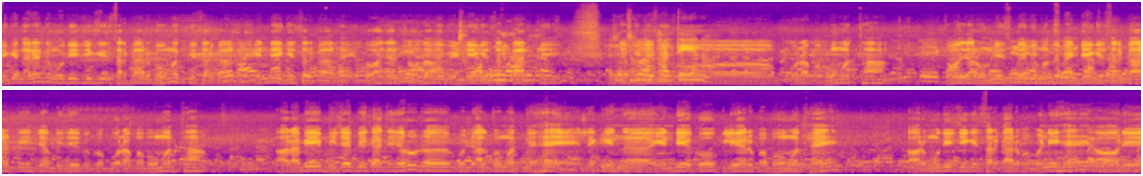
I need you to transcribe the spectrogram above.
लेकिन नरेंद्र मोदी जी की सरकार बहुमत की सरकार है एनडीए की सरकार है। 2014 में भी एनडीए की सरकार थी। जब बीजेपी को पूरा बहुमत था। 2019 में भी मतलब एनडीए की सरकार थी जब बीजेपी को पूरा बहुमत था। और अभी बीजेपी का ज़रूर कुछ अल्पमत में है लेकिन एनडीए को क्लियर बहुमत है। और मोदी जी की सरकार बनी है और ये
